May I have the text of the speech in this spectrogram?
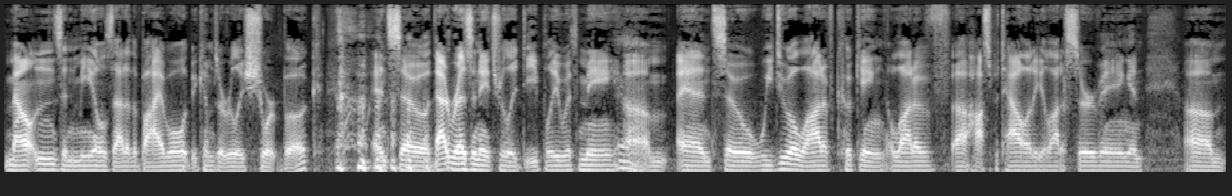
mountains and meals out of the Bible, it becomes a really short book, and so that resonates really deeply with me. Um, and so we do a lot of cooking, a lot of uh, hospitality, a lot of serving, and um,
